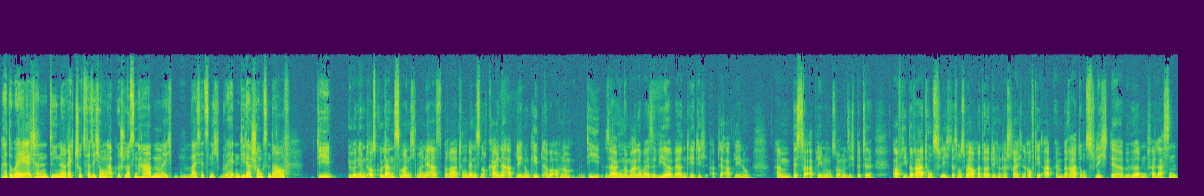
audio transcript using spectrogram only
By the way, Eltern, die eine Rechtsschutzversicherung abgeschlossen haben, ich weiß jetzt nicht, hätten die da Chancen drauf? Die übernimmt aus Kulanz manchmal eine Erstberatung, wenn es noch keine Ablehnung gibt, aber auch nom- die sagen normalerweise, wir werden tätig ab der Ablehnung. Ähm, bis zur Ablehnung soll man sich bitte auf die Beratungspflicht, das muss man auch mal deutlich unterstreichen, auf die Ab ähm, Beratungspflicht der Behörden verlassen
